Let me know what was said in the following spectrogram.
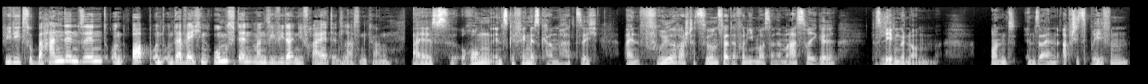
wie die zu behandeln sind und ob und unter welchen Umständen man sie wieder in die Freiheit entlassen kann. Als Rung ins Gefängnis kam, hat sich ein früherer Stationsleiter von ihm aus seiner Maßregel das Leben genommen. Und in seinen Abschiedsbriefen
